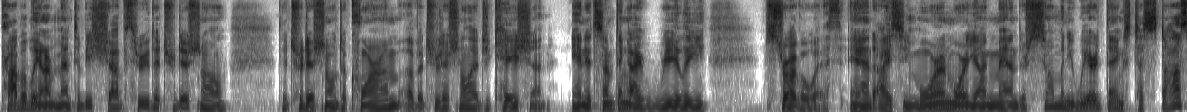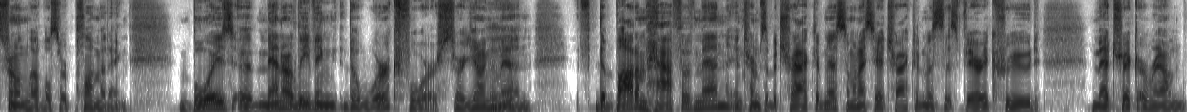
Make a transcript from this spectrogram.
probably aren't meant to be shoved through the traditional the traditional decorum of a traditional education. And it's something I really struggle with. And I see more and more young men. There's so many weird things. Testosterone levels are plummeting. Boys, uh, men are leaving the workforce, or young mm-hmm. men. The bottom half of men, in terms of attractiveness, and when I say attractiveness, this very crude metric around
